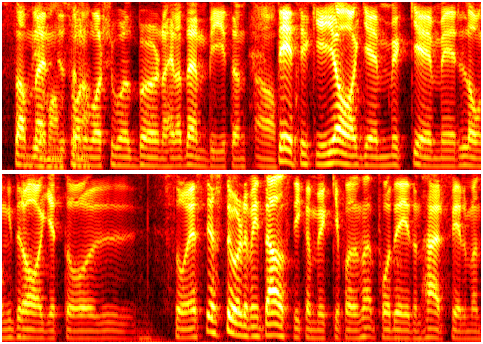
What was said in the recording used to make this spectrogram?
Some men just wanna watch the world burn och hela den biten. Ja. Det tycker jag är mycket mer långdraget och eh, så. Jag, jag störde mig inte alls lika mycket på, den här, på det i den här filmen.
